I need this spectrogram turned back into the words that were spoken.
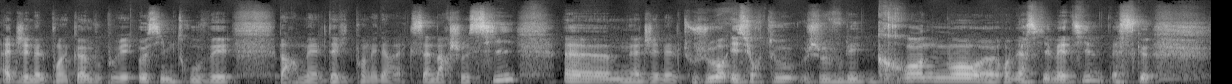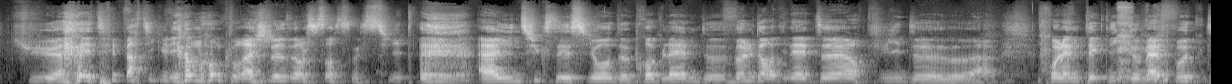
at gmail.com. Vous pouvez aussi me trouver par mail, david.mederlac, ça marche aussi euh, à Gmail toujours. Et surtout, je voulais grandement euh, remercier Mathilde parce que tu as été particulièrement courageuse dans le sens où suite à une succession de problèmes de vol d'ordinateur, puis de euh, problèmes techniques de ma faute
